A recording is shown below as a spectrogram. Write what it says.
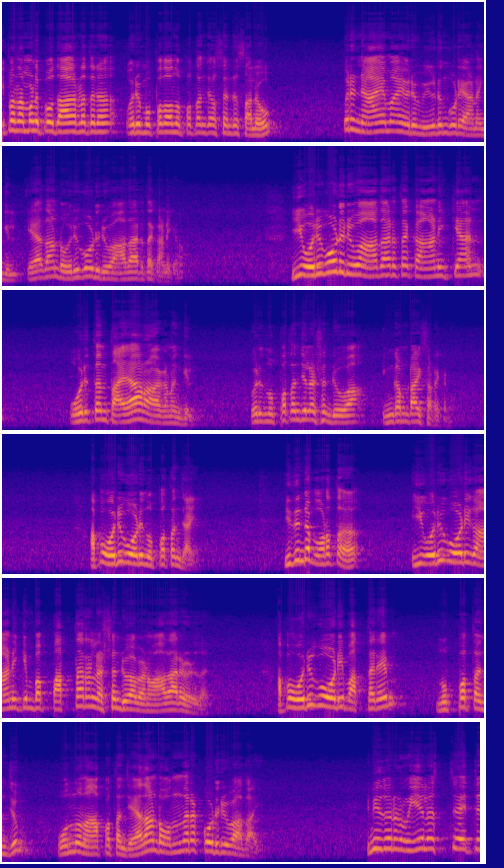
ഇപ്പം നമ്മളിപ്പോൾ ഉദാഹരണത്തിന് ഒരു മുപ്പതോ മുപ്പത്തഞ്ചോ സെന്റ് സ്ഥലവും ഒരു ന്യായമായ ഒരു വീടും കൂടി ആണെങ്കിൽ ഏതാണ്ട് ഒരു കോടി രൂപ ആധാരത്തെ കാണിക്കണം. ഈ ഒരു കോടി രൂപ ആധാരത്തെ കാണിക്കാൻ ഒരുത്തൻ തയ്യാറാകണമെങ്കിൽ ഒരു മുപ്പത്തഞ്ച് ലക്ഷം രൂപ ഇൻകം ടാക്സ് അടയ്ക്കണം. അപ്പോൾ ഒരു കോടി മുപ്പത്തഞ്ചായി. ഇതിന്റെ പുറത്ത് ഈ ഒരു കോടി കാണിക്കുമ്പോൾ പത്തര ലക്ഷം രൂപ വേണം ആധാരം എഴുതാൻ. അപ്പോൾ ഒരു കോടി പത്തരയും മുപ്പത്തഞ്ചും ഒന്ന് നാൽപ്പത്തഞ്ച് ഏതാണ്ട് ഒന്നര കോടി രൂപ അതായി ഇനി ഇതൊരു റിയൽ എസ്റ്റേറ്റ്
